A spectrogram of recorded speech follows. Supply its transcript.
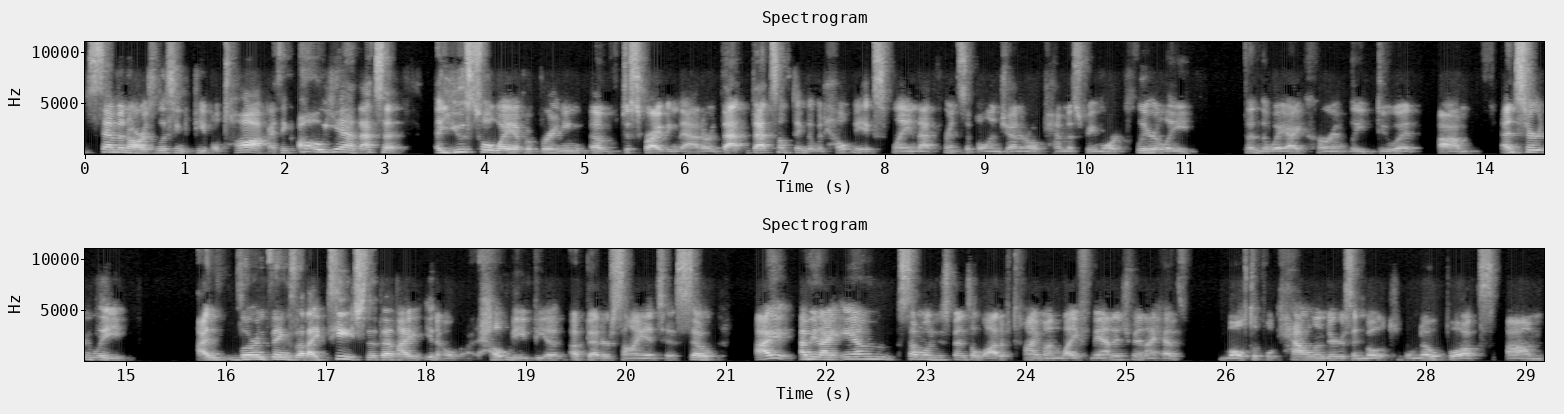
seminars listening to people talk, I think, oh yeah, that's a a useful way of bringing of describing that, or that that's something that would help me explain that principle in general chemistry more clearly than the way I currently do it. Um, and certainly, I learn things that I teach that then I, you know, help me be a, a better scientist. So I I mean I am someone who spends a lot of time on life management. I have multiple calendars and multiple notebooks. Um,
